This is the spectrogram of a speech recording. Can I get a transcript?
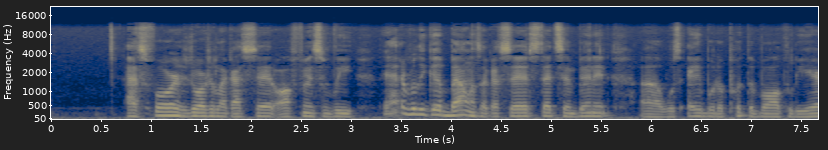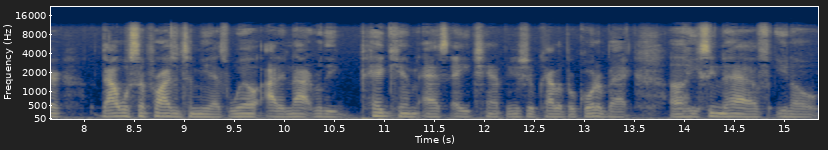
as far as Georgia, like I said, offensively, they had a really good balance. Like I said, Stetson Bennett uh, was able to put the ball through the air. That was surprising to me as well. I did not really peg him as a championship caliber quarterback. Uh, he seemed to have, you know,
